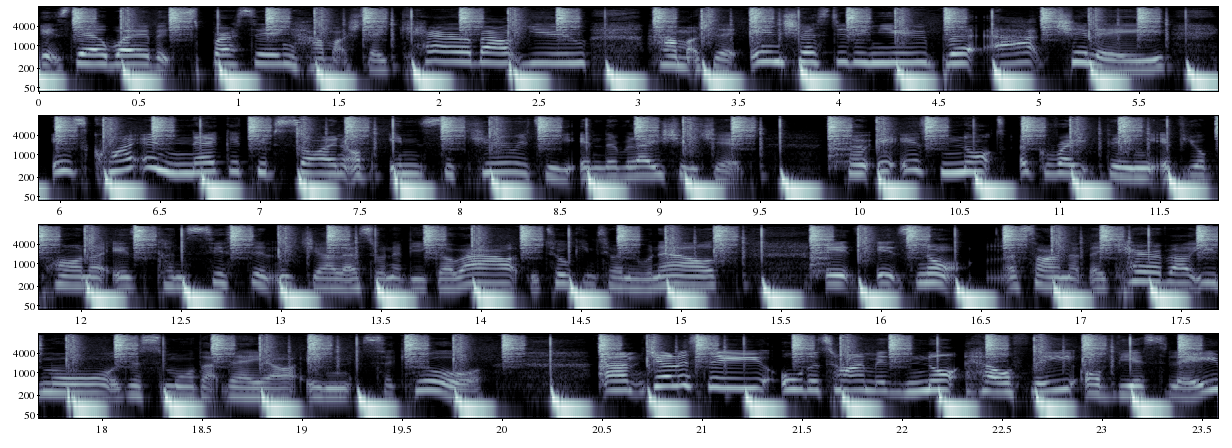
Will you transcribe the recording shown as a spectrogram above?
it's their way of expressing how much they care about you, how much they're interested in you, but actually, it's quite a negative sign of insecurity in the relationship. So it is not a great thing if your partner is consistently jealous whenever you go out, you're talking to anyone else. It, it's not a sign that they care about you more, just more that they are insecure. Um, jealousy all the time is not healthy, obviously.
